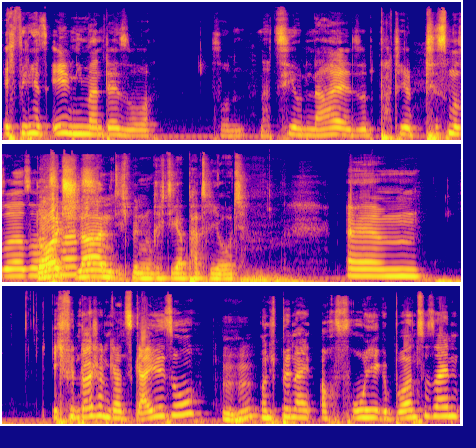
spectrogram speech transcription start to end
ich bin jetzt eh niemand, der so, so ein national, so ein Patriotismus oder so. Deutschland, ich bin ein richtiger Patriot. Ähm, ich finde Deutschland ganz geil so Mhm. und ich bin auch froh, hier geboren zu sein.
